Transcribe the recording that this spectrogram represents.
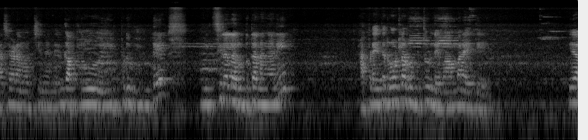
ఆషాఢం వచ్చిందండి. ఇంకా అప్పుడు ఇప్పుడు ఉంటే మిక్సీలలో రుబ్బుతాను కానీ అప్పుడైతే రోడ్లో రుబ్బుతుండే మా అమ్మని అయితే ఇక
